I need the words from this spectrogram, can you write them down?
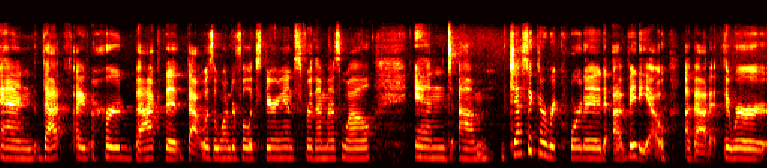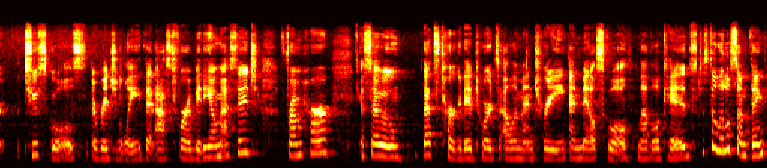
and that I heard back that that was a wonderful experience for them as well And um, Jessica recorded a video about it. There were two schools originally that asked for a video message from her. So that's targeted towards elementary and middle school level kids. Just a little something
